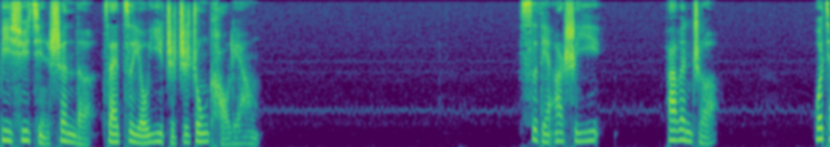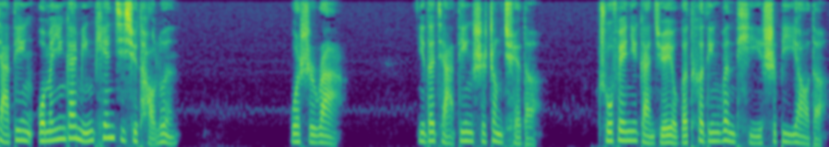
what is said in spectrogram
必须谨慎的在自由意志之中考量。四点二十一，发问者：我假定我们应该明天继续讨论。我是 Ra，你的假定是正确的，除非你感觉有个特定问题是必要的。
